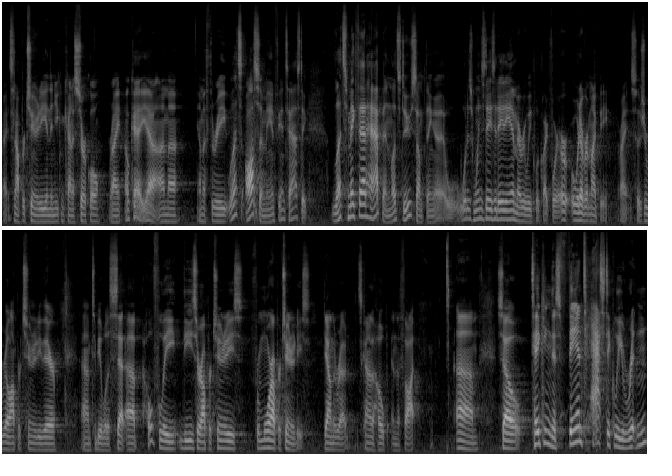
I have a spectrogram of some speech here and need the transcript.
Right. It's an opportunity, and then you can kind of circle. Right. Okay. Yeah. I'm a I'm a three. Well, that's awesome, man. Fantastic. Let's make that happen. Let's do something. Uh, what does Wednesdays at 8 a.m. every week look like for you, or, or whatever it might be? right? So there's a real opportunity there um, to be able to set up. Hopefully, these are opportunities for more opportunities down the road. It's kind of the hope and the thought. Um, so, taking this fantastically written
